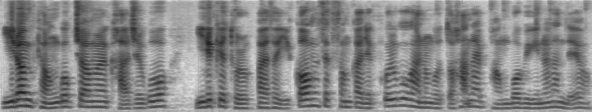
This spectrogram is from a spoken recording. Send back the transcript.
이런 변곡점을 가지고 이렇게 돌파해서 이 검은색 선까지 끌고 가는 것도 하나의 방법이기는 한데요.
